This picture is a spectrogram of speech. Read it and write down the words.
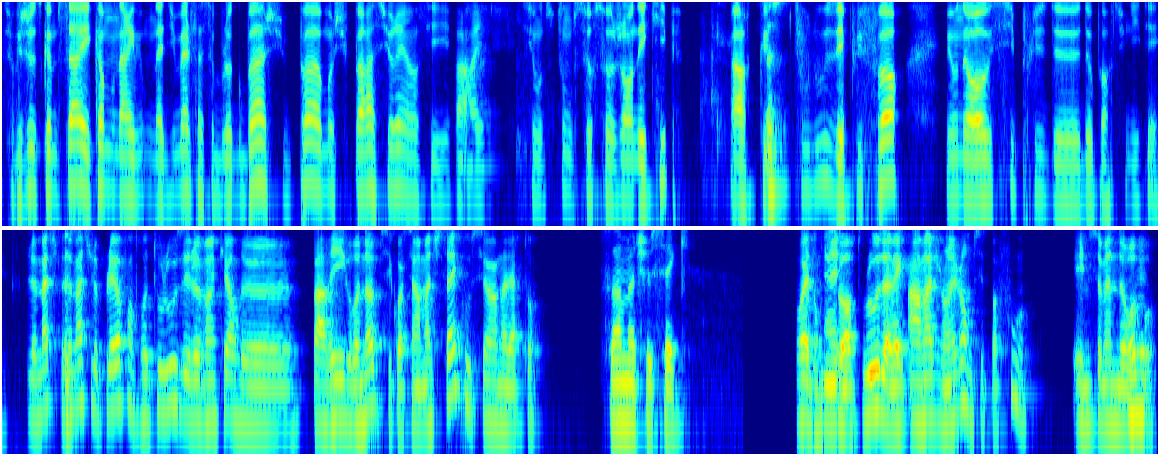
sur quelque chose comme ça. Et comme on, arrive, on a du mal face au bloc bas, je suis pas, moi, je suis pas rassuré hein, si, Pareil. si on tombe sur ce genre d'équipe. Alors que Parce- Toulouse est plus fort, mais on aura aussi plus d'opportunités. Le match, le match, le playoff entre Toulouse et le vainqueur de Paris-Grenoble, c'est quoi? C'est un match sec ou c'est un aller-retour? C'est un match sec. Ouais, donc tu peux avoir Toulouse avec un match dans les jambes, c'est pas fou. hein. Et une semaine de repos.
